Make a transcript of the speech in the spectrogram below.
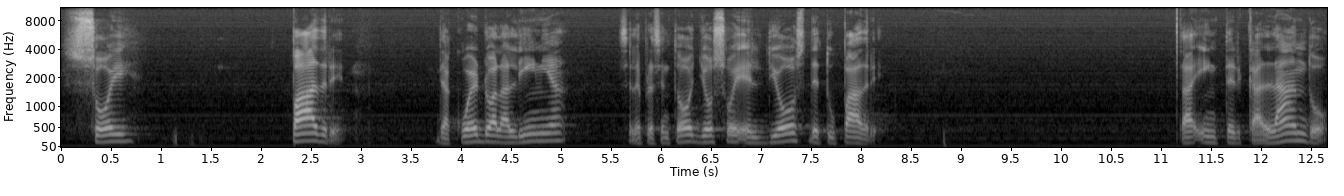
soy padre de acuerdo a la línea, se le presentó, yo soy el Dios de tu Padre. Está intercalando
